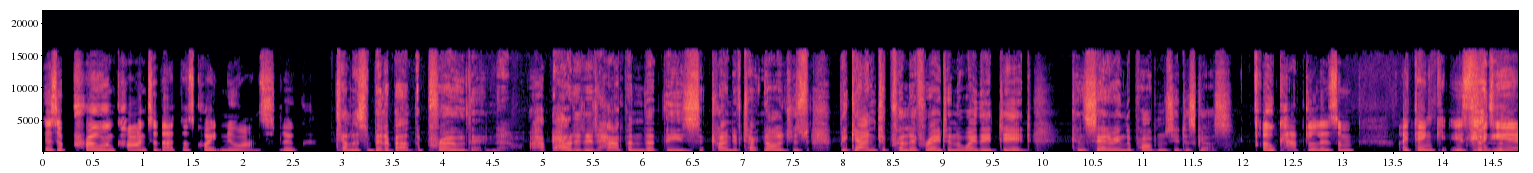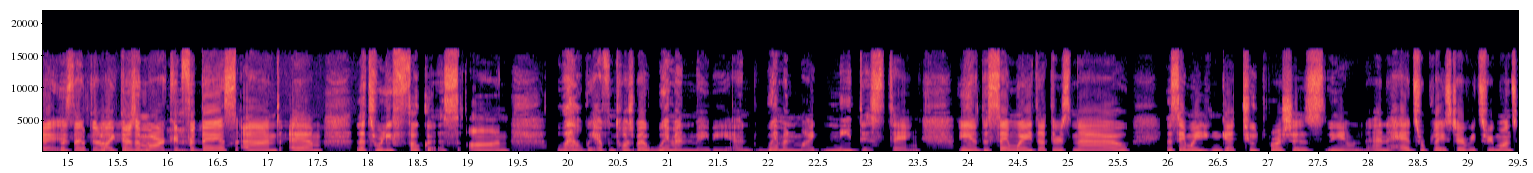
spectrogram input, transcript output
there's a pro and con to that that's quite nuanced, Luke. Tell us a bit about the pro then. How did it happen that these kind of technologies began to proliferate in the way they did, considering the problems you discuss? Oh, capitalism. I think is the idea is that they're like, there's a market for this, and um, let's really focus on. Well, we haven't thought about women maybe, and women might need this thing. You know, the same way that there's now the same way you can get toothbrushes, you know, and heads replaced every three months.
